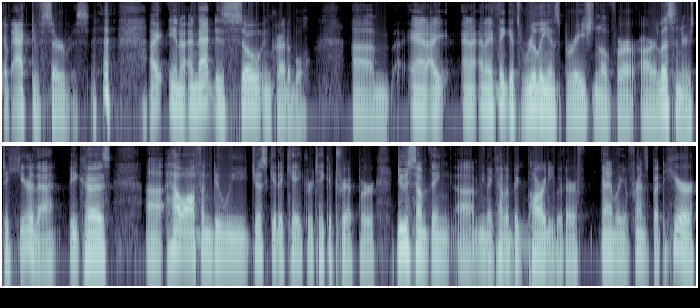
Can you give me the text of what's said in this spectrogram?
of active service. I you know, and that is so incredible. Um, and I and, and I think it's really inspirational for our, our listeners to hear that because uh, how often do we just get a cake or take a trip or do something um, you know have a big party with our family and friends? But here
